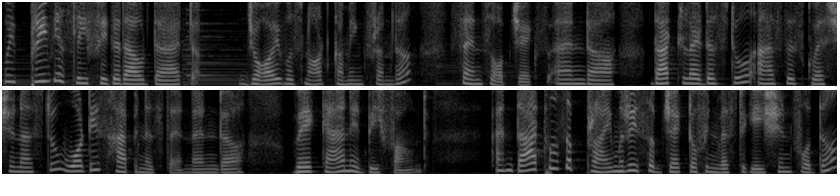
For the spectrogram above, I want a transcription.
We previously figured out that joy was not coming from the sense objects, and uh, that led us to ask this question as to what is happiness then, and uh, where can it be found? And that was a primary subject of investigation for the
